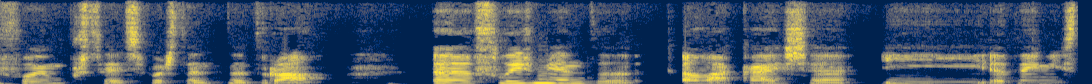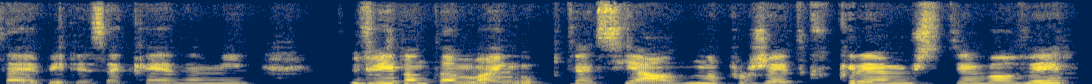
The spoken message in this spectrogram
foi um processo bastante natural. Uh, felizmente, a La Caixa e a Danish Diabetes Academy viram também o potencial no projeto que queremos desenvolver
